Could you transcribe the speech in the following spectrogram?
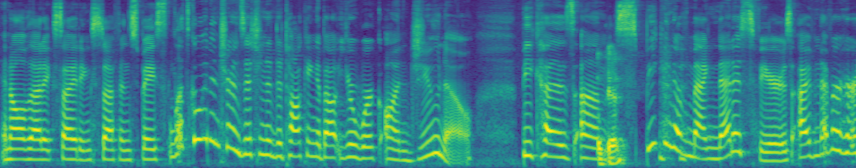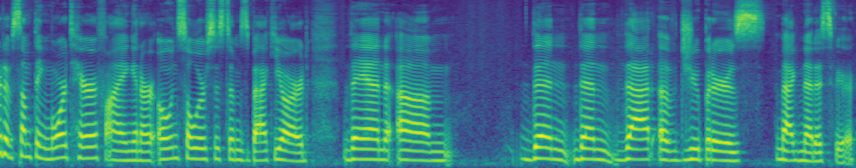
and all of that exciting stuff in space, let's go ahead and transition into talking about your work on Juno because um, okay. speaking of magnetospheres, I've never heard of something more terrifying in our own solar system's backyard than um, than than that of Jupiter's magnetosphere.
